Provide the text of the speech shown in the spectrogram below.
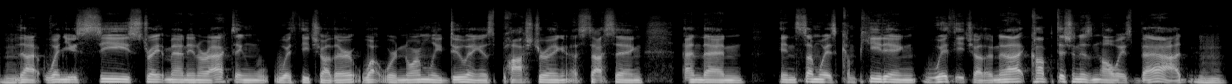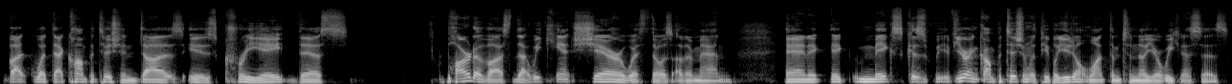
Mm-hmm. That when you see straight men interacting with each other, what we're normally doing is posturing, and assessing, and then in some ways competing with each other. Now that competition isn't always bad, mm. but what that competition does is create this part of us that we can't share with those other men. And it, it makes because if you're in competition with people, you don't want them to know your weaknesses,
